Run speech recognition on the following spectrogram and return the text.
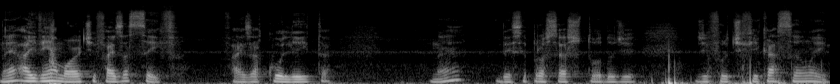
Né? Aí vem a morte e faz a ceifa, faz a colheita, né? Desse processo todo de, de frutificação aí.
